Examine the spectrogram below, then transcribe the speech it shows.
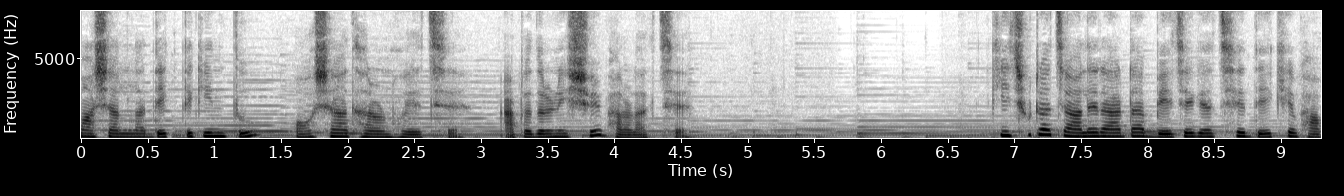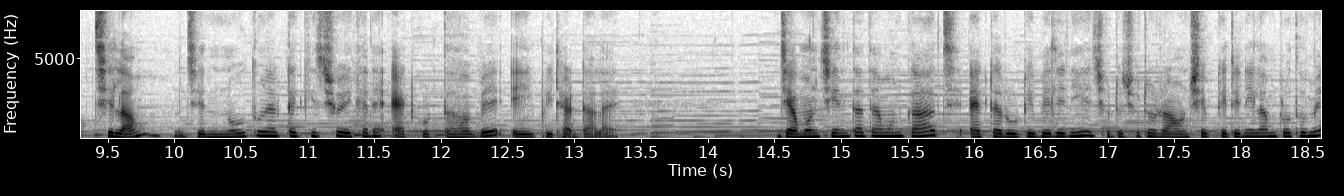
মাশাল্লাহ দেখতে কিন্তু অসাধারণ হয়েছে। আপনাদেরও নিশ্চয়ই ভালো লাগছে। কিছুটা চালের আটা বেঁচে গেছে দেখে ভাবছিলাম যে নতুন একটা কিছু এখানে অ্যাড করতে হবে এই পিঠার ডালায়। যেমন চিন্তা, তেমন কাজ, একটা রুটি বেলি নিয়ে ছোট ছোট রাউন্ড শেপ কেটে নিলাম প্রথমে।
